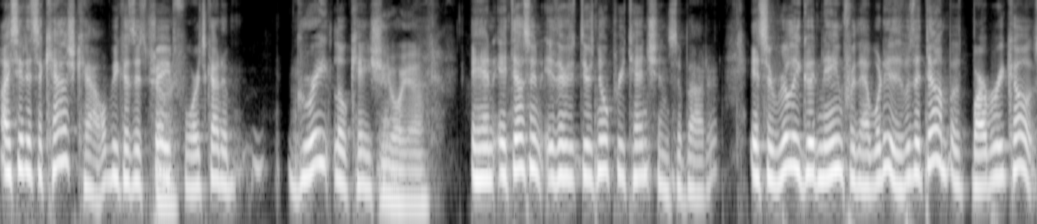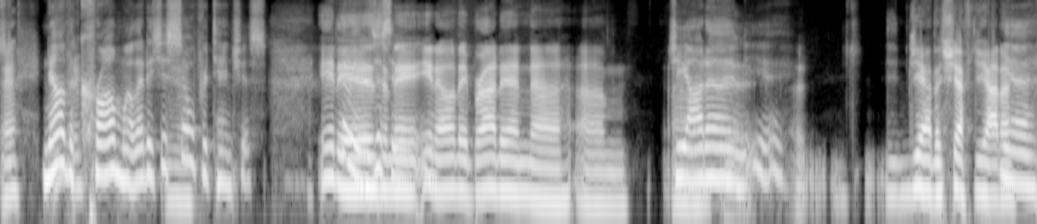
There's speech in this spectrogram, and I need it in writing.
I said it's a cash cow because it's paid for. It's got a great location. oh yeah, And it doesn't, there's, there's no pretensions about it. It's a really good name for that. What it is, it was a dump of Barbary Coast. Yeah, Now the. Cromwell, that is just so pretentious. It I mean, it's is. just And they, a- you know, they brought in uh, um, Giada uh, and yeah, yeah, the chef Giada. yeah.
